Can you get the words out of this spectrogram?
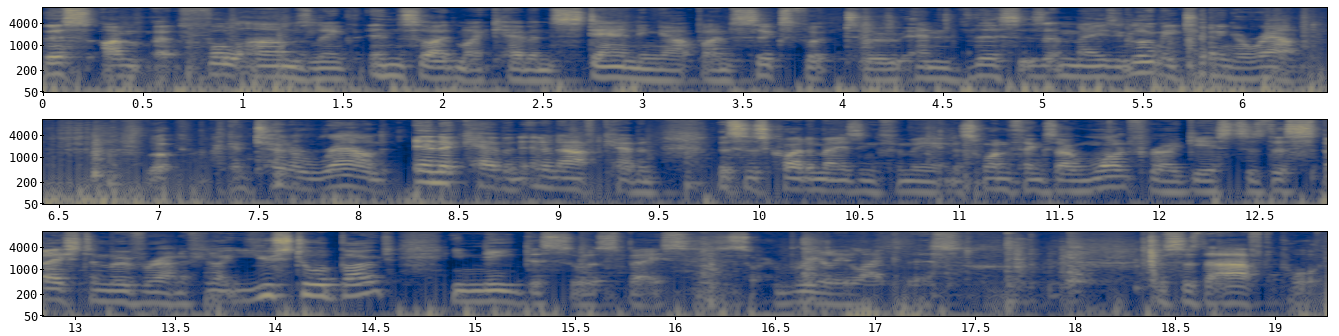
This, I'm at full arm's length inside my cabin, standing up. I'm six foot two, and this is amazing. Look at me turning around. Look, I can turn around in a cabin, in an aft cabin. This is quite amazing for me, and it's one of the things I want for our guests is this space to move around. If you're not used to a boat, you need this sort of space. So I really like this. This is the aft port.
